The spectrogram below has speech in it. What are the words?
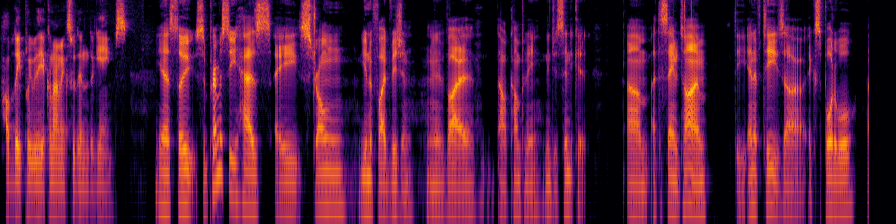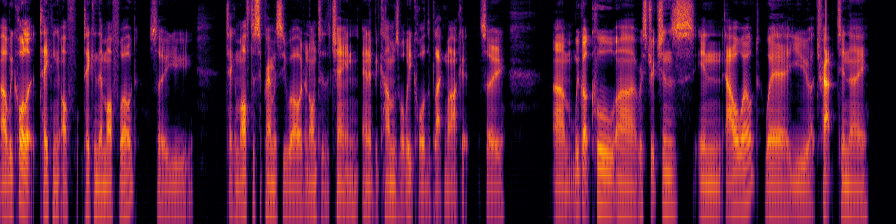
How do they play with the economics within the games? Yeah, so Supremacy has a strong unified vision you know, via our company, Ninja Syndicate. Um, at the same time, the NFTs are exportable. Uh, we call it taking off, taking them off world. So you take them off the Supremacy world and onto the chain, and it becomes what we call the black market. So um, we've got cool uh, restrictions in our world where you are trapped in a,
